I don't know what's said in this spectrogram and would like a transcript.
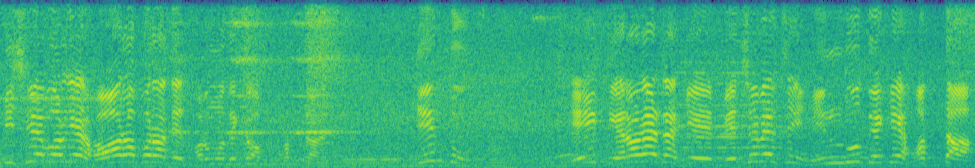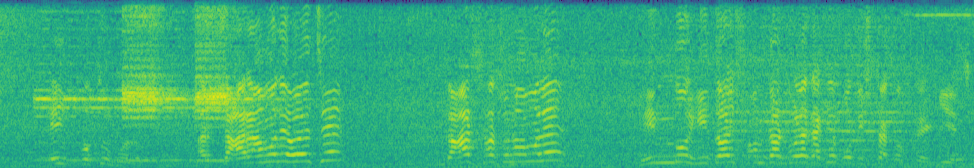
পিছিয়ে বর্গের হওয়ার অপরাধে ধর্ম থেকে হত্যা হয়েছে। কিন্তু এই টেরোরাটাকে বেছে বেছে হিন্দু দেখে হত্যা এই প্রথম হলো। আর কার আমলে হয়েছে? কার শাসন আমলে? হিন্দু হৃদয় সম্রাট বলে তাকে প্রতিষ্ঠা করতে গিয়েছে।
